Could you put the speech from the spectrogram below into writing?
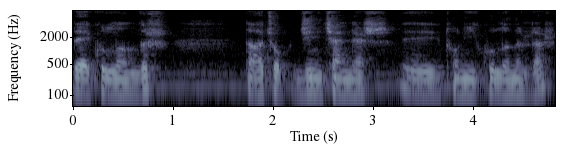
de kullanılır. Daha çok cin içenler e, toniği kullanırlar.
